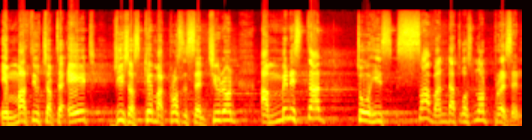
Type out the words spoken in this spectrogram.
In Matthew chapter 8, Jesus came across the centurion and ministered to his servant that was not present.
